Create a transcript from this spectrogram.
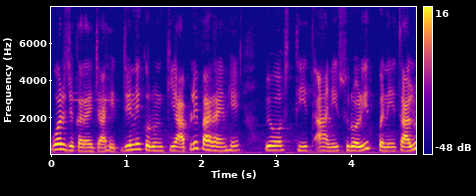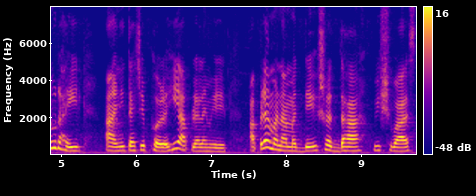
वर्ज करायच्या आहेत जेणेकरून की आपले पारायण हे व्यवस्थित आणि सुरळीतपणे चालू राहील. आणि त्याचे फळही आपल्याला मिळेल. आपल्या मनामध्ये श्रद्धा विश्वास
